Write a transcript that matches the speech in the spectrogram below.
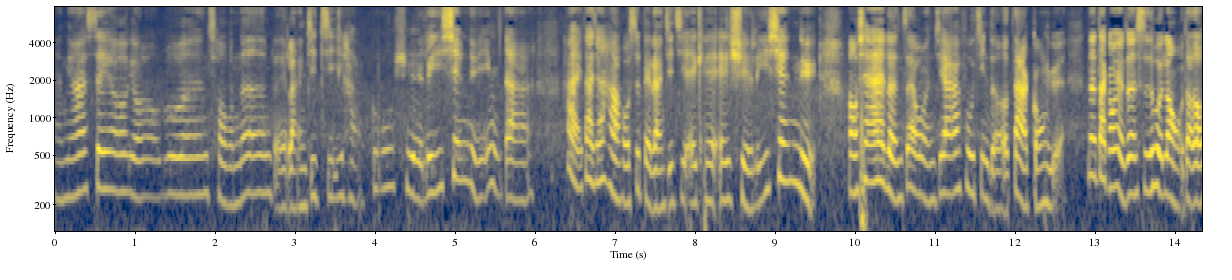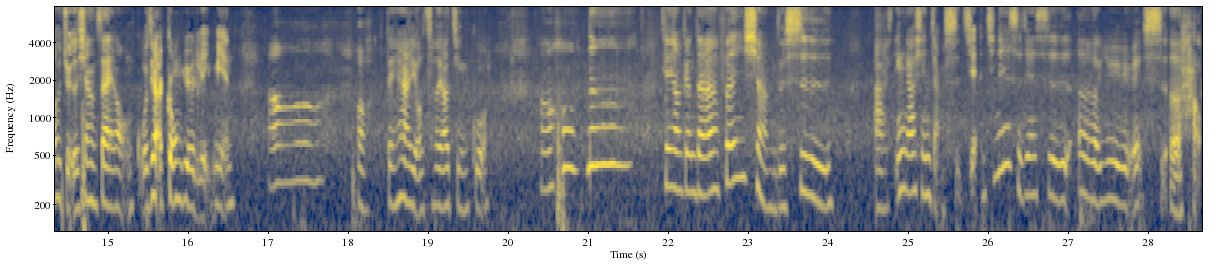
안녕하세요，여러분，저는北兰吉吉哈古雪梨仙女임다。嗨，大家好，我是北兰吉吉 A.K.A 雪梨仙女。我现在人在我们家附近的大公园，那大公园真的是会让我大到觉得像在那种国家公园里面啊。哦，等一下有车要经过。然后呢，今天要跟大家分享的是啊，应该先讲时间。今天时间是二月十二号。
